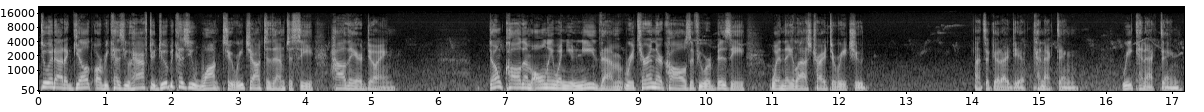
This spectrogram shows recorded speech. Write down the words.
do it out of guilt or because you have to. Do it because you want to. Reach out to them to see how they are doing. Don't call them only when you need them. Return their calls if you were busy when they last tried to reach you. That's a good idea. Connecting, reconnecting.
